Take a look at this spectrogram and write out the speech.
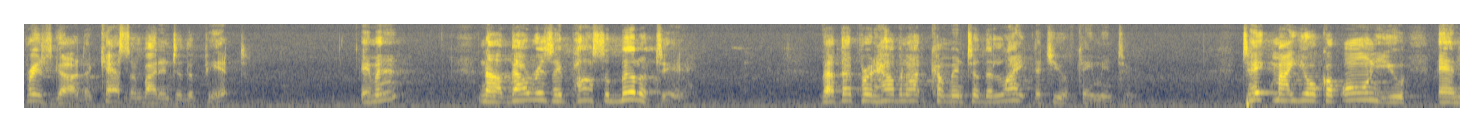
praise God, to cast somebody into the pit. Amen. Now there is a possibility that that person have not come into the light that you have came into. Take my yoke upon you and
